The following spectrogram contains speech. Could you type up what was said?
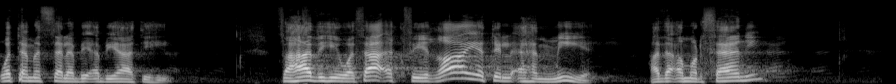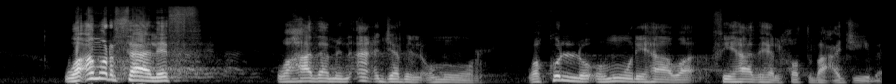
وتمثل بأبياته. فهذه وثائق في غاية الأهمية. هذا أمر ثاني. وأمر ثالث وهذا من أعجب الأمور وكل أمورها في هذه الخطبة عجيبة.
